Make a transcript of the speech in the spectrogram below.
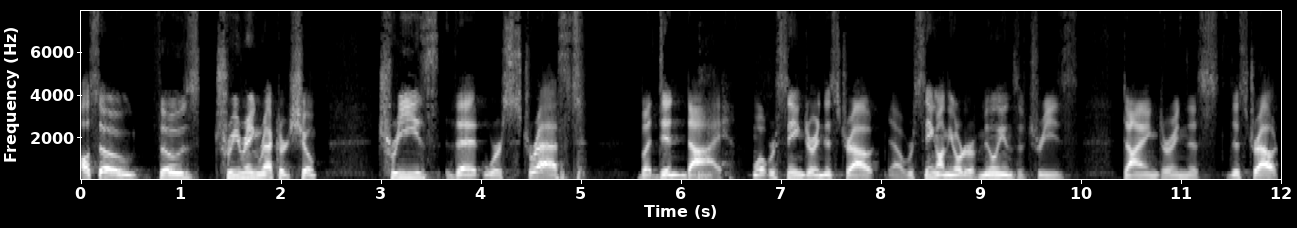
Also, those tree ring records show trees that were stressed but didn't die. What we're seeing during this drought, uh, we're seeing on the order of millions of trees dying during this, this drought.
